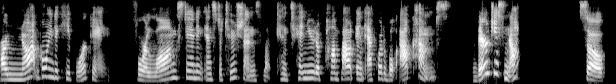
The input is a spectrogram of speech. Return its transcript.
are not going to keep working for long-standing institutions that continue to pump out inequitable outcomes. They're just not. So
